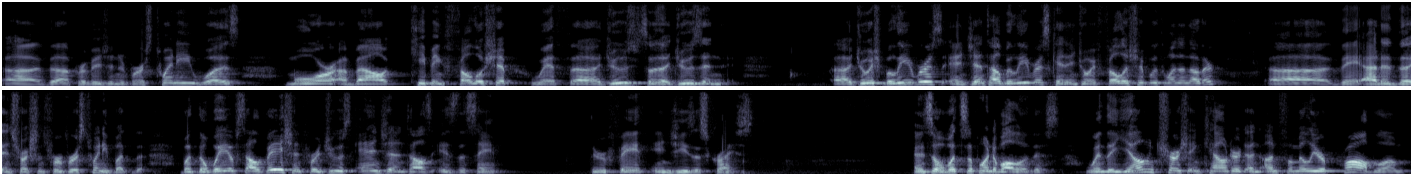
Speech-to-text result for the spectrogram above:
uh, the provision in verse 20 was more about keeping fellowship with uh, Jews so that Jews and uh, Jewish believers and Gentile believers can enjoy fellowship with one another. Uh, they added the instructions for verse 20. But the, but the way of salvation for Jews and Gentiles is the same through faith in Jesus Christ. And so, what's the point of all of this? When the young church encountered an unfamiliar problem,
